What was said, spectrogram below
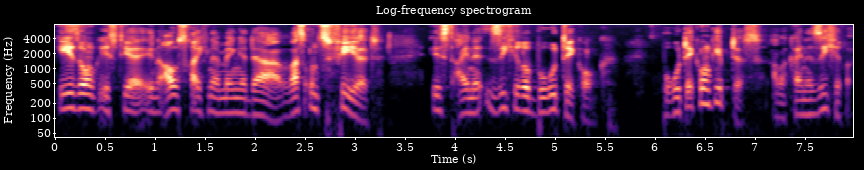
Esung ist hier in ausreichender Menge da. Was uns fehlt, ist eine sichere Brutdeckung. Brutdeckung gibt es, aber keine sichere.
